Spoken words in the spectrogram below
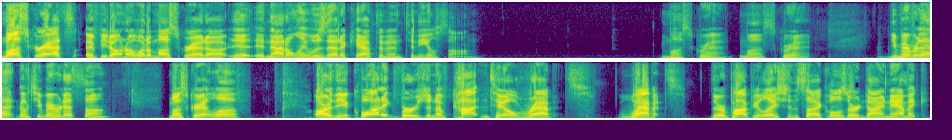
Muskrats. If you don't know what a muskrat, uh, it, it not only was that a Captain and Tennille song. Muskrat, muskrat. You remember that? Don't you remember that song? Muskrat Love are the aquatic version of cottontail rabbits. Wabbits. Their population cycles are dynamic.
